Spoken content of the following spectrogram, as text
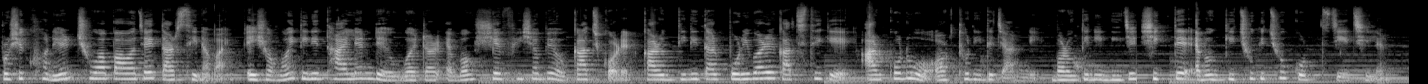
প্রশিক্ষণের ছোঁয়া পাওয়া যায় তার সিনেমায়। এই সময় তিনি থাইল্যান্ডে ওয়েটার এবং শেফ হিসাবেও কাজ করেন, কারণ তিনি তার পরিবারের কাছ থেকে আর কোনো অর্থ নিতে চাননি, বরং তিনি নিজে শিখতে এবং কিছু কিছু করতে চেয়েছিলেন।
